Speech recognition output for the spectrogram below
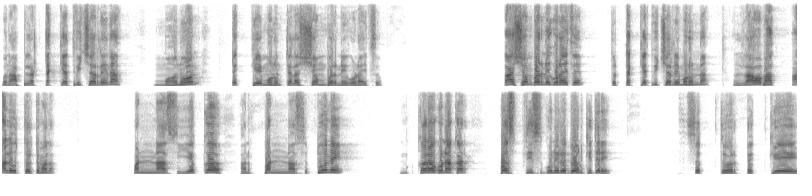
पण आपल्याला टक्क्यात विचारलंय ना म्हणून टक्के म्हणून त्याला शंभरने गुणायचं का शंभरने गुणायचं तर टक्क्यात विचारलंय म्हणून ना. लावा भाग आलं उत्तर तुम्हाला. पन्नास एक आणि पन्नास दोन करा गुणाकार. पस्तीस गुणिले दोन किती रे? सत्तर टक्के.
